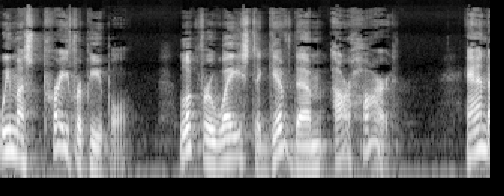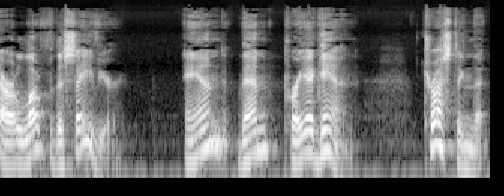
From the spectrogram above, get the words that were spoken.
We must pray for people, look for ways to give them our heart and our love for the Savior, and then pray again, trusting that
